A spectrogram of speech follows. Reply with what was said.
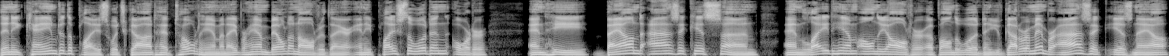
Then he came to the place which God had told him, and Abraham built an altar there, and he placed the wood in order, and he bound Isaac his son and laid him on the altar upon the wood. Now you've got to remember, Isaac is now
